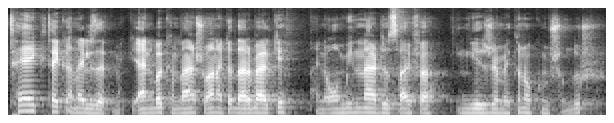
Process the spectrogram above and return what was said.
tek tek analiz etmek. Yani bakın ben şu ana kadar belki hani on binlerce sayfa İngilizce metin okumuşumdur.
